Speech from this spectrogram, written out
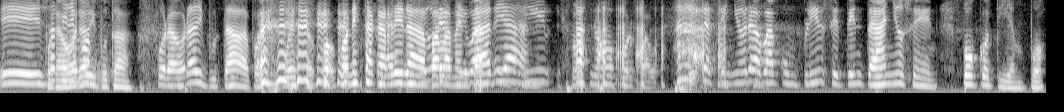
Eh, ya Por ahora, tenemos- diputada. Por ahora, diputada, por supuesto. Con, con esta carrera que parlamentaria. cumplir- No, no, por favor. Esta señora va a cumplir 70 años en poco tiempo,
